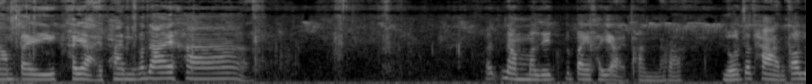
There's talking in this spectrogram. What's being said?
นำไปขยายพันธุ์ก็ได้ค่ะแล้วนำเมล็ดไปขยายพันธุ์นะคะ หรือว่าจะทานก็จ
